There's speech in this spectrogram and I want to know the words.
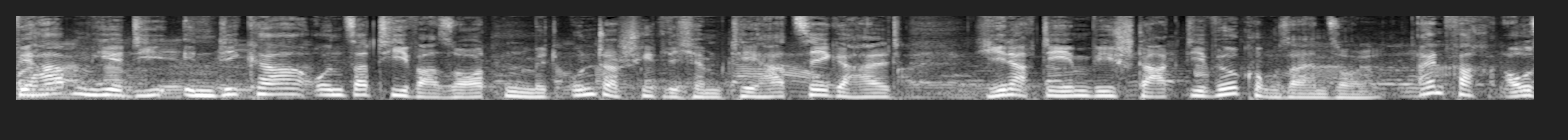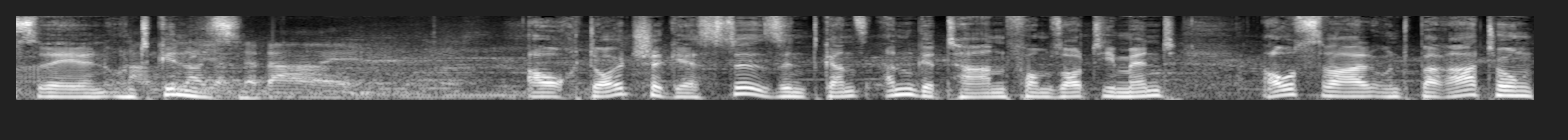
Wir haben hier die Indica- und Sativa-Sorten mit unterschiedlichem THC-Gehalt, je nachdem, wie stark die Wirkung sein soll. Einfach auswählen und genießen. Auch deutsche Gäste sind ganz angetan vom Sortiment, Auswahl und Beratung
